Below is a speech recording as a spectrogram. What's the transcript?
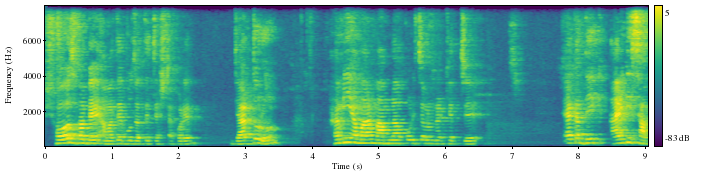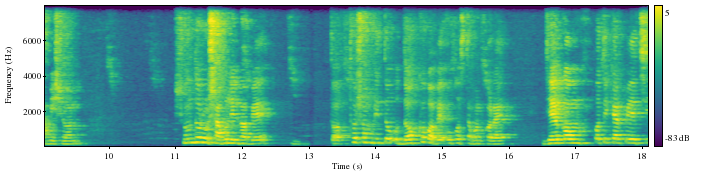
সহজভাবে আমাদের বোঝাতে চেষ্টা করেন। যার দরুন আমি আমার মামলা পরিচালনার ক্ষেত্রে একাধিক আইনি সাবমিশন সুন্দর ও সাবলীলভাবে তথ্য সমৃদ্ধ ও দক্ষভাবে উপস্থাপন করায়। যেরকম প্রতিকার পেয়েছি,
